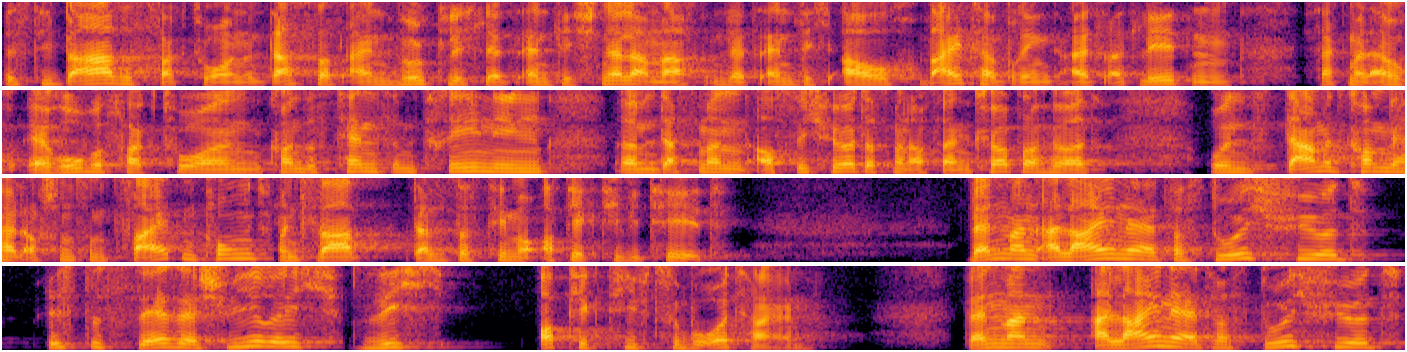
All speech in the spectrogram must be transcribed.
ist die Basisfaktoren und das, was einen wirklich letztendlich schneller macht und letztendlich auch weiterbringt als Athleten. Ich sag mal auch aerobe Faktoren, Konsistenz im Training, ähm, dass man auf sich hört, dass man auf seinen Körper hört. Und damit kommen wir halt auch schon zum zweiten Punkt. Und zwar, das ist das Thema Objektivität. Wenn man alleine etwas durchführt, ist es sehr, sehr schwierig, sich objektiv zu beurteilen. Wenn man alleine etwas durchführt,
